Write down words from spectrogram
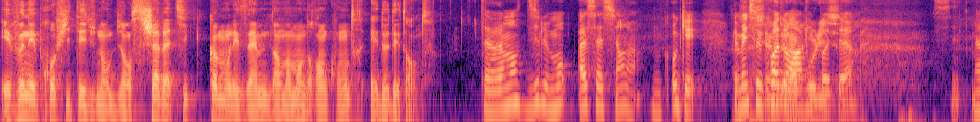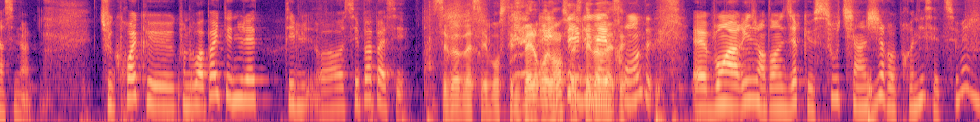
et venez profiter d'une ambiance shabbatique comme on les aime, d'un moment de rencontre et de détente. T'as vraiment dit le mot assassin là. Donc ok, le mec se croit dans Harry police, Potter. hein. Si. Merci Noël. Tu crois que qu'on ne voit pas avec tes lunettes tes lu- oh, C'est pas passé. C'est pas passé. Bon, c'était une belle relance, mais c'était pas passé. Euh, bon Harry, j'ai entendu dire que Soutien J reprenait cette semaine.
